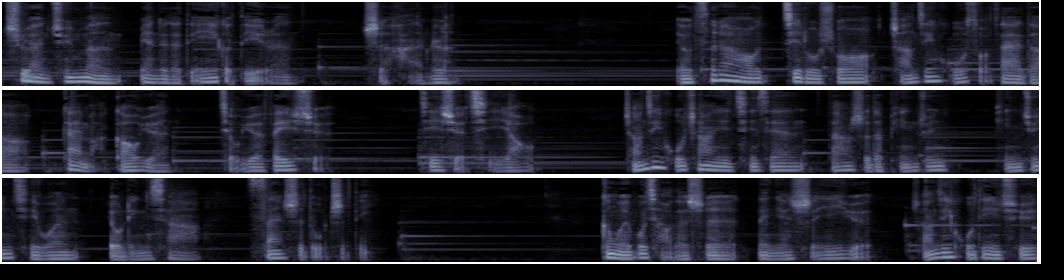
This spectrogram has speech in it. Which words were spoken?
志愿军们面对的第一个敌人是寒冷。有资料记录说，长津湖所在的盖马高原九月飞雪，积雪齐腰。长津湖战役期间，当时的平均平均气温有零下三十度之地。更为不巧的是，那年十一月。长津湖地区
